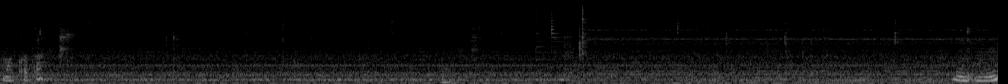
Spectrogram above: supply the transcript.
Смакота. Угу.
